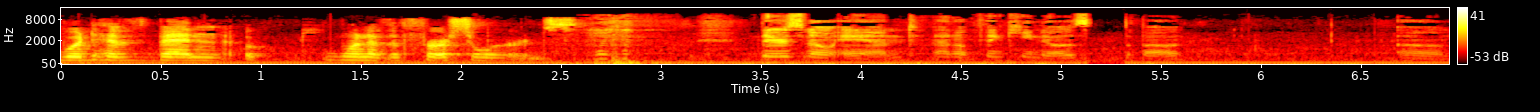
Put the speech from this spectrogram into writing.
would have been one of the first words. There's no and. I don't think he knows about um,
